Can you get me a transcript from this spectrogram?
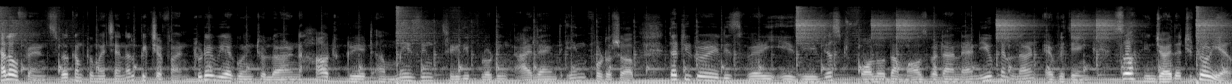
Hello friends, welcome to my channel Picture Fun. Today we are going to learn how to create amazing 3D floating island in Photoshop. The tutorial is very easy, just follow the mouse button and you can learn everything. So enjoy the tutorial.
